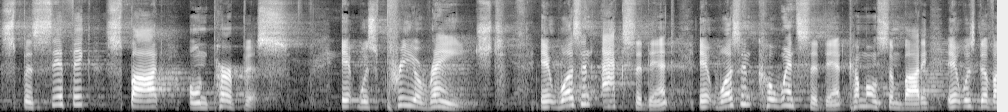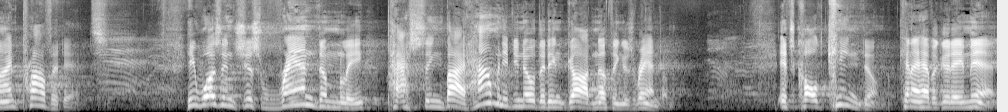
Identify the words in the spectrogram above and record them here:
specific spot on purpose. It was prearranged. It wasn't accident. It wasn't coincident. Come on, somebody. It was divine providence. He wasn't just randomly passing by. How many of you know that in God nothing is random? It's called kingdom. Can I have a good amen?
